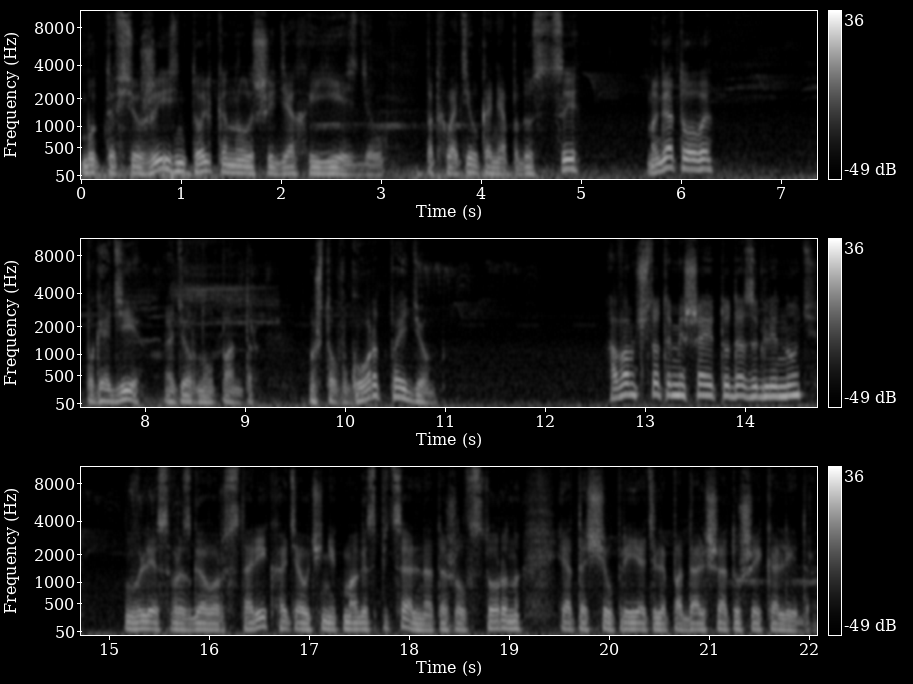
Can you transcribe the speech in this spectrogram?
будто всю жизнь только на лошадях и ездил. Подхватил коня под узцы. «Мы готовы». «Погоди», — одернул Пантер. «Мы что, в город пойдем?» «А вам что-то мешает туда заглянуть?» Влез в разговор старик, хотя ученик мага специально отошел в сторону и оттащил приятеля подальше от ушей калидра.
